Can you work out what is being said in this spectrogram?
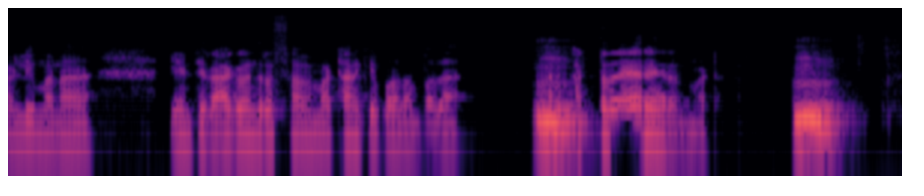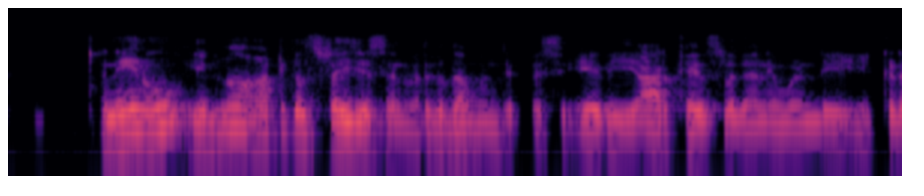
మళ్ళీ మన ఏంటి రాఘవేంద్ర స్వామి మఠానికి పోదాం పద అని అట్లా తయారయ్యారు అనమాట నేను ఎన్నో ఆర్టికల్స్ ట్రై చేశాను వెతుకుదామని చెప్పేసి. ఏది ఆర్కైవ్స్లో కానివ్వండి ఇక్కడ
